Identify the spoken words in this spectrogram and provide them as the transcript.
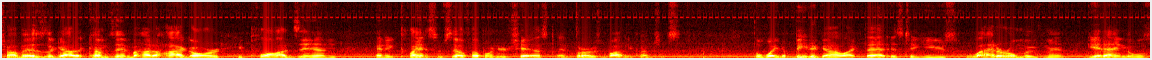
Chavez is a guy that comes in behind a high guard, he plods in, and he plants himself up on your chest and throws body punches. The way to beat a guy like that is to use lateral movement, get angles,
